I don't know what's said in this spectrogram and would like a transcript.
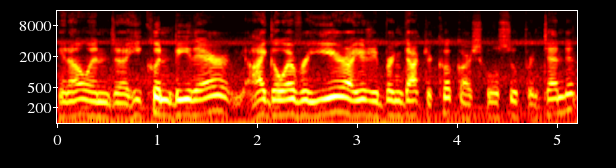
you know, and uh, he couldn't be there. I go every year. I usually bring Dr. Cook, our school superintendent,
